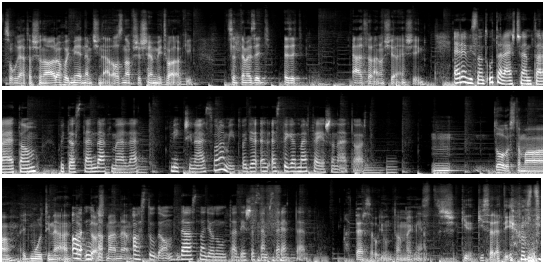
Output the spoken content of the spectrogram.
szolgáltasson arra, hogy miért nem csinál aznap se semmit valaki. Szerintem ez egy, ez egy általános jelenség. Erre viszont utalást sem találtam, hogy te a stand-up mellett még csinálsz valamit? Vagy ez, ez téged már teljesen eltart? Mm, dolgoztam a, egy multinál, de, a, de azt a, már nem. Azt tudom, de azt nagyon untad, és ezt nem szeretted. Hát persze, hogy untam meg. Ezt, ki, ki szereti azt?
